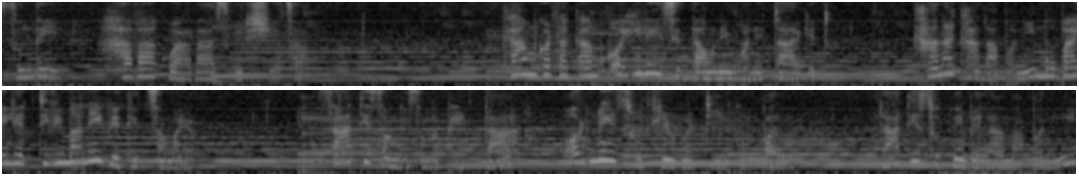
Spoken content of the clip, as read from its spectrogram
सुन्दै हावाको आवाज बिर्सिएछ। काम गर्दा काम कहिल्यै सिद्धाउने भने टार्गेट। खाना खाँदा पनि मोबाइल या टिभीमा नै व्यतीत समय। साथी सङ्गीसँग भेट्दा अरू नै सोचले गटिएको पल। राति सुत्ने बेलामा पनि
